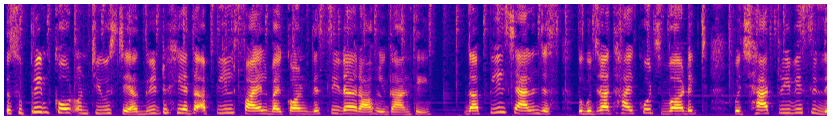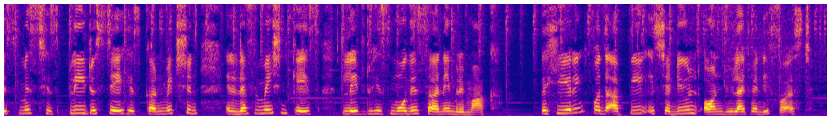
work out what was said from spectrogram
The Supreme Court on Tuesday agreed to hear the appeal filed by Congress leader Rahul Gandhi. The appeal challenges the Gujarat High Court's verdict, which had previously dismissed his plea to stay his conviction in a defamation case related to his Modi surname remark. The hearing for the appeal is scheduled on July 21st.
